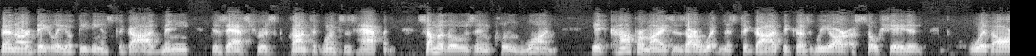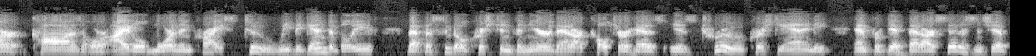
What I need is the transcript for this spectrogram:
than our daily obedience to God. Many disastrous consequences happen. Some of those include one, it compromises our witness to God because we are associated with our cause or idol more than Christ. Two, we begin to believe that the pseudo Christian veneer that our culture has is true Christianity and forget that our citizenship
